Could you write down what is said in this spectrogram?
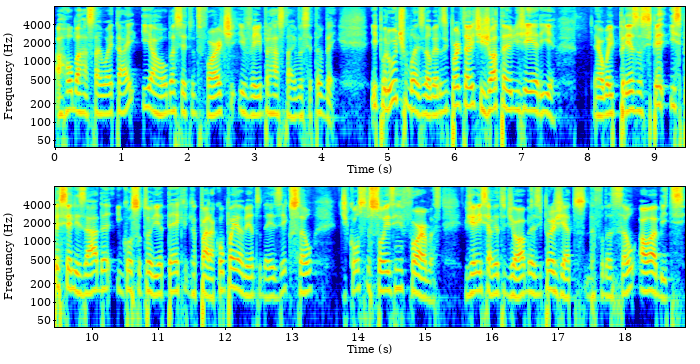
arroba Thai e arroba Forte e vem para Rastai você também. E por último, mas não menos importante, JM Engenharia. É uma empresa espe especializada em consultoria técnica para acompanhamento da execução de construções e reformas, gerenciamento de obras e projetos da Fundação ao.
